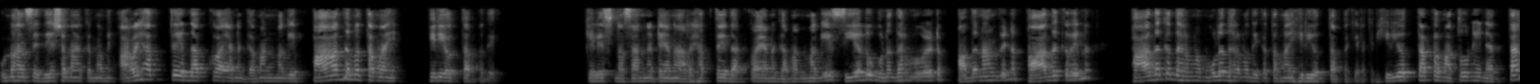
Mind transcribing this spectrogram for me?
උන්වහන්සේ දේශනා කරන මේ අරහත්ත්වයට දක්වා යන ගමන් මගේ පාදම තමයි හිරියොත්ප්ප දෙක. කෙලෙස් නසන්නට යන අරහත්ත්වයට දක්වා යන ගමන් මගේ සියලු ගුණධර්ම වලට පදනම් වෙන පාදක වෙන පාදක ධර්ම මූල ධර්ම දෙක තමයි හිරියොත්ප්ප කියලා කියන්නේ. හිරියොත්ප්ප මතුනේ නැත්තම්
